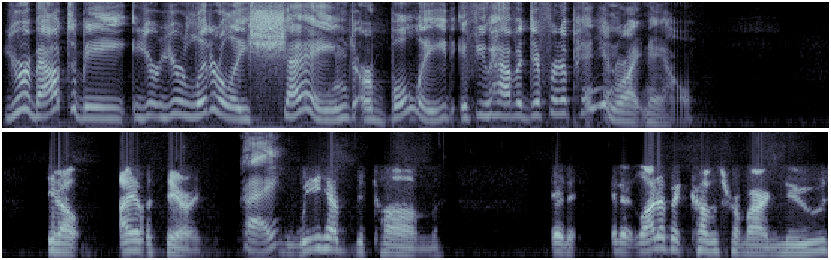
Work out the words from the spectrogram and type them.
you're about to be. You're you're literally shamed or bullied if you have a different opinion right now. You know, I have a theory. Okay. we have become, and, and a lot of it comes from our news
